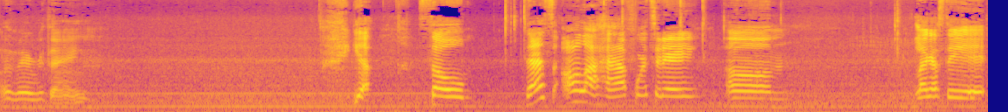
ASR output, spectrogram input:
of everything. Yeah. So that's all I have for today. Um, like I said,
